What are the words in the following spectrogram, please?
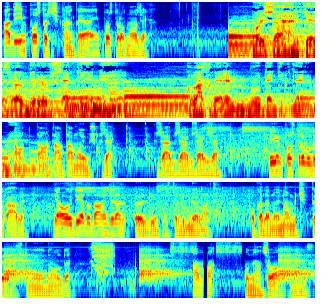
Hadi impostor çık kanka ya. Impostor ol ne olacak? Oysa herkes öldürür sevdiğini. Kulak verin bu dediklerime. Tamam tamam tamam tamam oymuş güzel. Güzel güzel güzel güzel. Bir impostoru bulduk abi. Ya oydu ya da daha önceden öldü impostor bilmiyorum artık. O kadar oyundan mı çıktı düştü mü ne oldu. Ama oğlum yanlışa bağladım dur.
